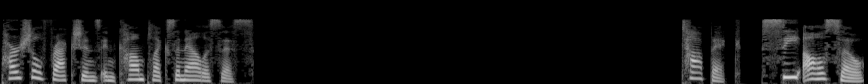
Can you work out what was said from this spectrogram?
Partial fractions in complex analysis Topic. See also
